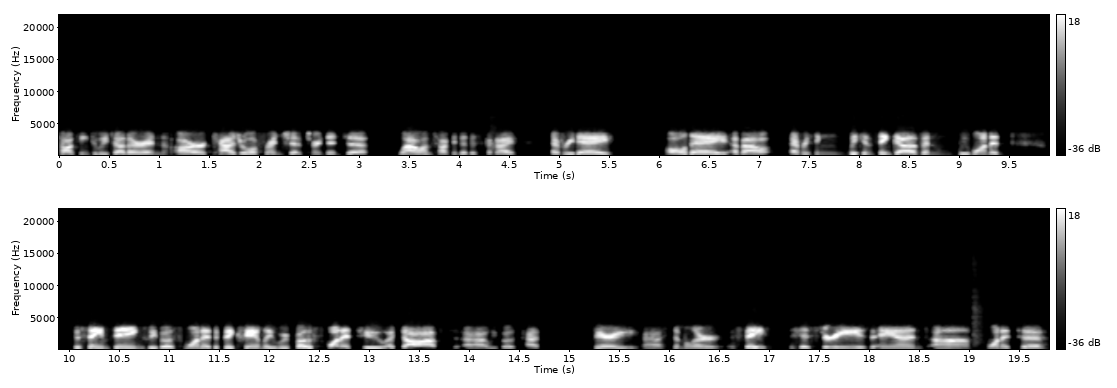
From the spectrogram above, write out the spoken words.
talking to each other and our casual friendship turned into wow i'm talking to this guy every day all day about everything we can think of. And we wanted the same things. We both wanted a big family. We both wanted to adopt. Uh, we both had very uh, similar faith histories and um, wanted to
